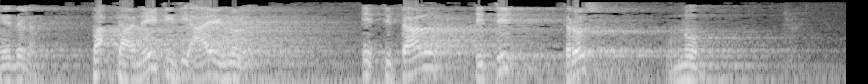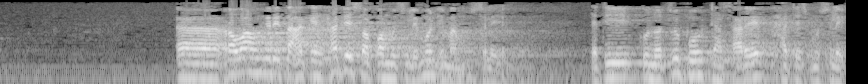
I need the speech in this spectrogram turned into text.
Gitu lah. Ba'dane titik air dulu. Iktidal, titik, terus kunut. Uh, rawah nyeritakake hadis sapa muslimun Imam Muslim. Jadi kunut subuh dasare hadis Muslim.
